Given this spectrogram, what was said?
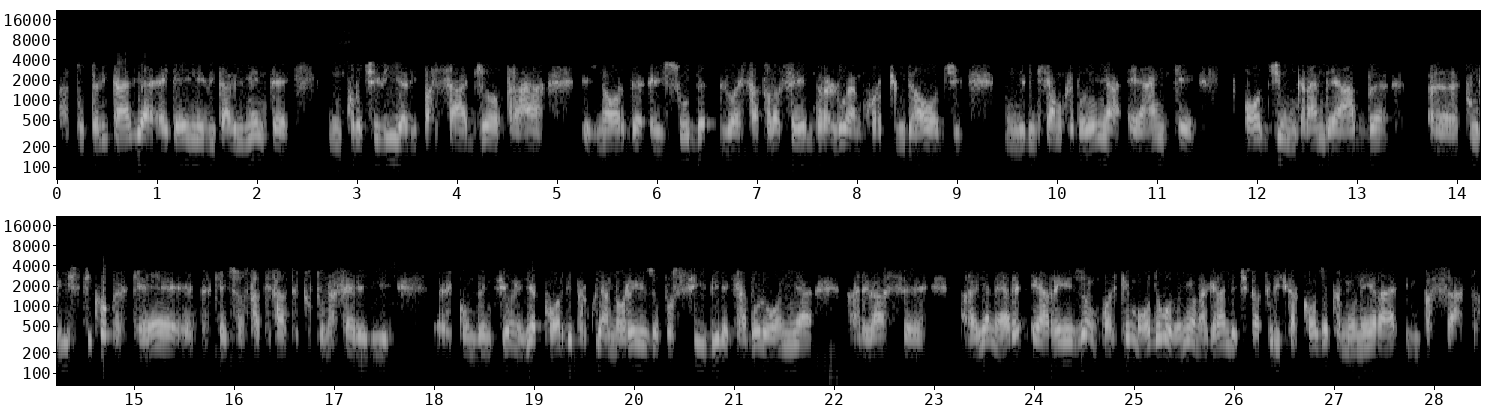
a tutta l'Italia ed è inevitabilmente un crocevia di passaggio tra il nord e il sud, lo è stato da sempre, lo è ancora più da oggi. Non dimentichiamo che Bologna è anche oggi un grande hub eh, turistico perché, perché sono state fatte tutta una serie di eh, convenzioni di accordi per cui hanno reso possibile che a Bologna arrivasse Ryanair e ha reso in qualche modo Bologna una grande città turistica, cosa che non era in passato.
